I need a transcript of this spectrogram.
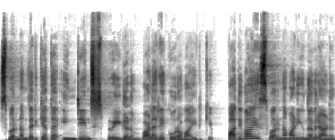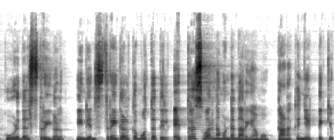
സ്വർണം ധരിക്കാത്ത ഇന്ത്യൻ സ്ത്രീകളും വളരെ കുറവായിരിക്കും. പതിവായി സ്വർണം അണിയുന്നവരാണ് കൂടുതൽ സ്ത്രീകളും. ഇന്ത്യൻ സ്ത്രീകൾക്ക് മൊത്തത്തിൽ എത്ര സ്വർണമുണ്ടെന്നറിയാമോ? കണക്ക് ഞെട്ടിക്കും.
